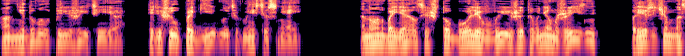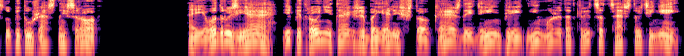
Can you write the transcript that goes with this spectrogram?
он не думал пережить ее и решил погибнуть вместе с ней. Но он боялся, что боль выжжет в нем жизнь, прежде чем наступит ужасный срок. Его друзья и Петроний также боялись, что каждый день перед ним может открыться царство теней.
